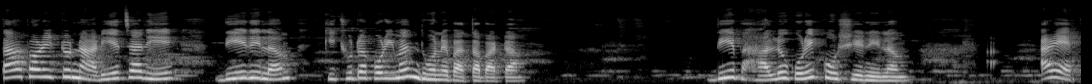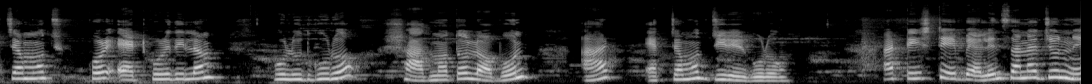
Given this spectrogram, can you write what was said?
তারপর একটু নাড়িয়ে চাড়িয়ে দিয়ে দিলাম কিছুটা পরিমাণ ধনে পাতা বাটা। দিয়ে ভালো করে কষিয়ে নিলাম। আর এক চামচ করে অ্যাড করে দিলাম হলুদ গুঁড়ো, স্বাদ মতো লবণ আর এক চামচ জিরের গুঁড়ো। আর টেস্টে ব্যালেন্স আনার জন্যে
